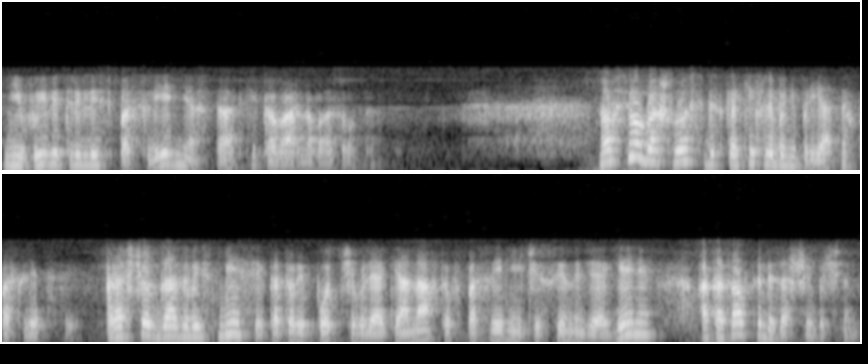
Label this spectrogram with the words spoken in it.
не выветрились последние остатки коварного азота. Но все обошлось без каких-либо неприятных последствий. Расчет газовой смеси, который подчивали океанавтов в последние часы на Диогене, оказался безошибочным.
